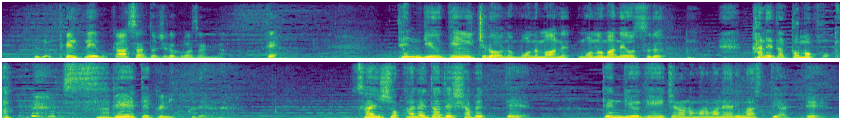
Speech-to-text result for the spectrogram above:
ペンネーム母さんと白熊さんが。で、天竜源一郎のモノマネ、モノマネをする、金田智子。すげえテクニックだよね。最初金田で喋って、天竜源一郎のモノマネやりますってやって、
